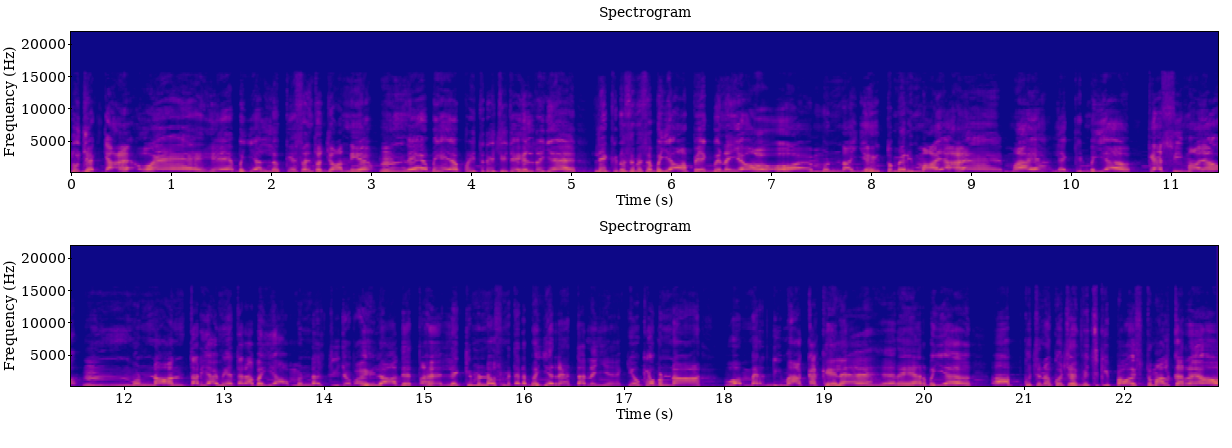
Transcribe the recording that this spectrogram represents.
तुझे क्या है? ओए हे भैया लोकेशन तो जाननी है। हम्म, भैया पर इतनी चीज़ें हिल रही है लेकिन उसमें से भैया आप एक भी नहीं हो। ओए मुन्ना यही तो मेरी माया है। माया लेकिन भैया कैसी माया? हम्म, मुन्ना अंतर्यामी है तेरा भैया। मुन्ना चीज़ों को हिला देता है लेकिन मुन्ना उसमें तेरा भैया रहता नहीं है। क्योंकि मुन्ना वो मेरे दिमाग का खेल है। अरे यार भैया आप कुछ ना कुछ विच की पावर इस्तेमाल कर रहे हो।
